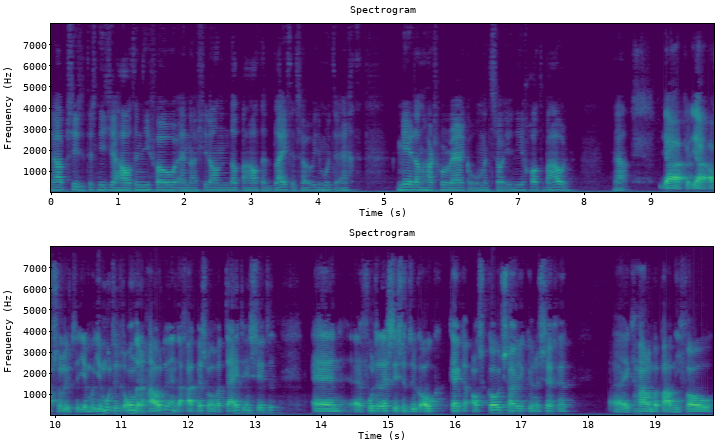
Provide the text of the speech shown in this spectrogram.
ja, precies. Het is niet je haalt een niveau en als je dan dat behaalt, het blijft het zo. Je moet er echt meer dan hard voor werken om het zo in ieder geval te behouden. Ja, ja, ja absoluut. Je, je moet het onderhouden en daar gaat best wel wat tijd in zitten. En uh, voor de rest is het natuurlijk ook, kijk, als coach zou je kunnen zeggen, ik haal een bepaald niveau.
